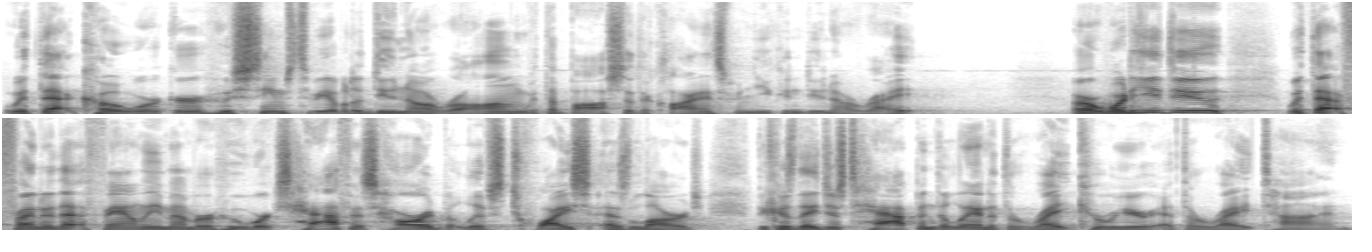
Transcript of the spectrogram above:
with that coworker who seems to be able to do no wrong with the boss or the clients when you can do no right? Or what do you do with that friend or that family member who works half as hard but lives twice as large because they just happen to land at the right career at the right time?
